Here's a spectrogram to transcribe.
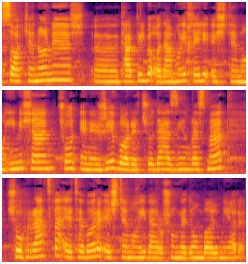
ساکنانش تبدیل به آدم خیلی اجتماعی میشن چون انرژی وارد شده از این قسمت شهرت و اعتبار اجتماعی براشون به دنبال میاره.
